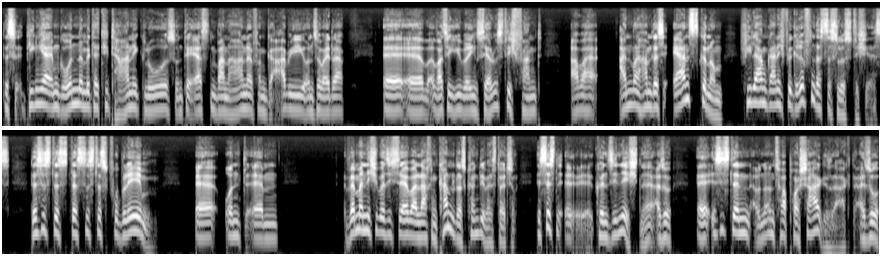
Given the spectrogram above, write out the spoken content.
das ging ja im Grunde mit der Titanic los und der ersten Banane von Gabi und so weiter. Äh, äh, was ich übrigens sehr lustig fand. Aber andere haben das ernst genommen. Viele haben gar nicht begriffen, dass das lustig ist. Das ist das, das, ist das Problem. Äh, und ähm, wenn man nicht über sich selber lachen kann, und das können die Westdeutschen, ist es, äh, können sie nicht. Ne? Also äh, ist es denn, und zwar pauschal gesagt, also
